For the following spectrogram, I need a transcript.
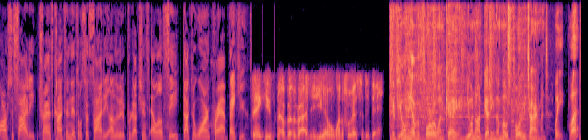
our society. Transcontinental Society Unlimited Productions, LLC. Dr. Warren Crabb, thank you. Thank you, uh, Brother Rodney. You have a wonderful rest of the day. If you only have a 401k, you're not getting the most for retirement. Wait, what?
